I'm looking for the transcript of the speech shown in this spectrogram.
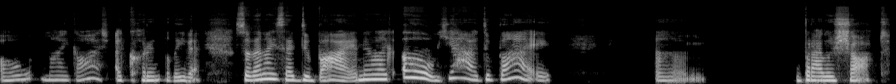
oh my gosh, I couldn't believe it. So then I said Dubai. And they're like, oh, yeah, Dubai. Um, but I was shocked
